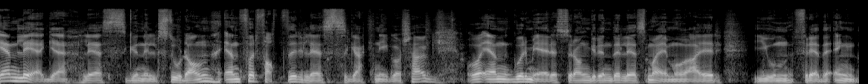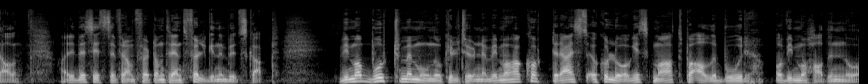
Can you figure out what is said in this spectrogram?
En lege, les Gunhild Stordalen. En forfatter, les Gert Nygårdshaug. Og en gourmetrestaurantgründer, les Maemmo-eier Jon Frede Engdahl, har i det siste framført omtrent følgende budskap. Vi må bort med monokulturene. Vi må ha kortreist økologisk mat på alle bord, og vi må ha det nå.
